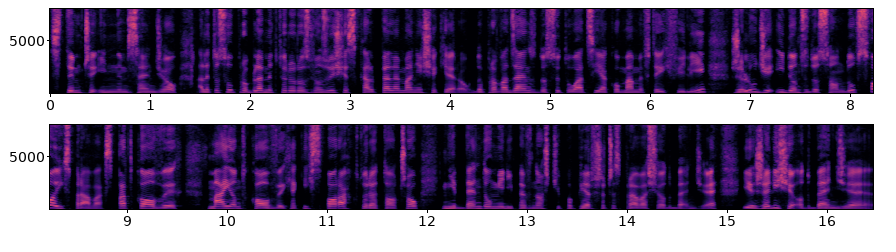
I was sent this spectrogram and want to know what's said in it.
z tym czy innym sędzią, ale to są problemy, które rozwiązuje się skalpelem, a nie siekierą. Doprowadzając do sytuacji, jaką mamy w tej chwili, że ludzie idąc do sądu w swoich sprawach spadkowych, majątkowych, jakichś sporach, które toczą, nie będą mieli pewności po pierwsze, czy sprawa się odbędzie. Jeżeli się odbędzie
